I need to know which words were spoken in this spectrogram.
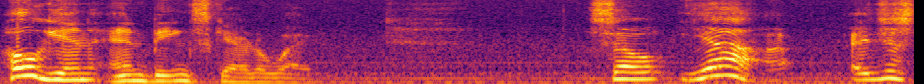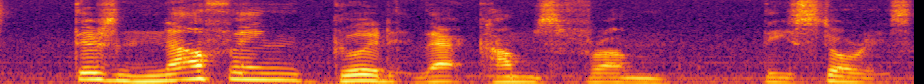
Hogan and being scared away. So yeah, I just there's nothing good that comes from these stories.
